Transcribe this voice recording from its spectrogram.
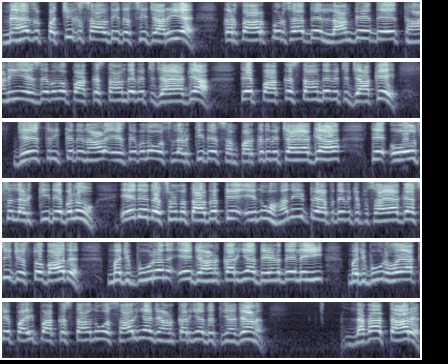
ਮਹਿਜ਼ 25 ਕੁ ਸਾਲ ਦੀ ਦੱਸੀ ਜਾ ਰਹੀ ਹੈ। ਕਰਤਾਰਪੁਰ ਸਾਹਿਬ ਦੇ ਲਾਂਘੇ ਦੇ ਥਾਣੀ ਇਸ ਦੇ ਵੱਲੋਂ ਪਾਕਿਸਤਾਨ ਦੇ ਵਿੱਚ ਜਾਇਆ ਗਿਆ ਤੇ ਪਾਕਿਸਤਾਨ ਦੇ ਵਿੱਚ ਜਾ ਕੇ ਜਿਸ ਤਰੀਕੇ ਦੇ ਨਾਲ ਇਸ ਦੇ ਵੱਲੋਂ ਉਸ ਲੜਕੀ ਦੇ ਸੰਪਰਕ ਦੇ ਵਿੱਚ ਆਇਆ ਗਿਆ ਤੇ ਉਸ ਲੜਕੀ ਦੇ ਵੱਲੋਂ ਇਹਦੇ ਦੱਸਣ ਮੁਤਾਬਕ ਕਿ ਇਹਨੂੰ ਹਨੀ ਟ੍ਰੈਪ ਦੇ ਵਿੱਚ ਫਸਾਇਆ ਗਿਆ ਸੀ, ਜਿਸ ਤੋਂ ਬਾਅਦ ਮਜਬੂਰਨ ਇਹ ਜਾਣਕਾਰੀਆਂ ਦੇਣ ਦੇ ਲਈ ਮਜਬੂਰ ਹੋਇਆ ਕਿ ਭਾਈ ਪਾਕਿਸਤਾਨ ਨੂੰ ਉਹ ਸਾਰੀਆਂ ਜਾਣਕਾਰੀਆਂ ਦਿੱਤੀਆਂ ਜਾਣ। ਲਗਾਤਾਰ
